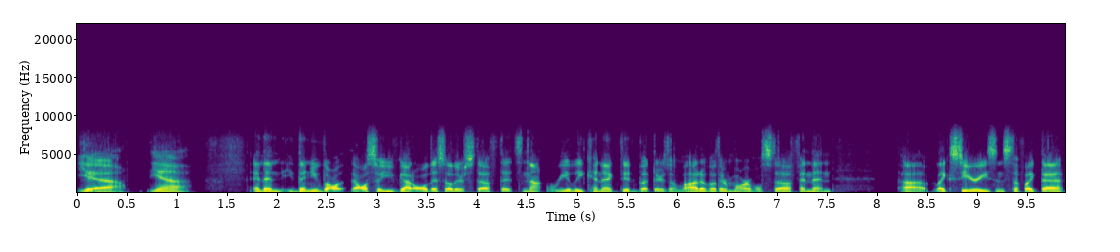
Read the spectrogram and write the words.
Yeah. Yeah and then then you've also you've got all this other stuff that's not really connected but there's a lot of other marvel stuff and then uh like series and stuff like that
